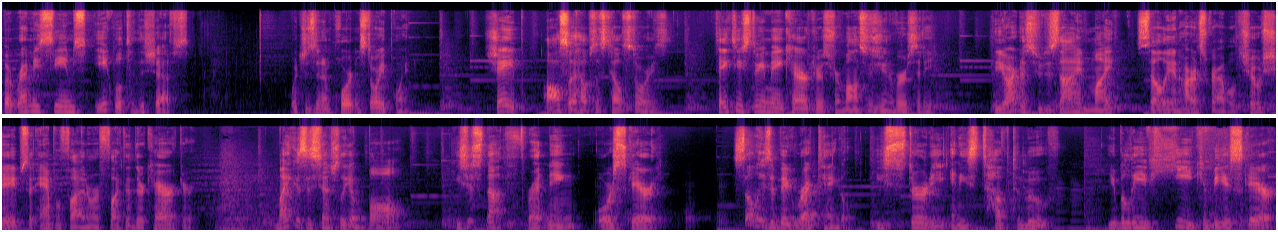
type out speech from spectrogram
But Remy seems equal to the chefs, which is an important story point. Shape also helps us tell stories. Take these three main characters from Monsters University. The artists who designed Mike, Sully, and Hardscrabble chose shapes that amplified and reflected their character. Mike is essentially a ball. He's just not threatening or scary. Sully's a big rectangle. He's sturdy and he's tough to move. You believe he can be a scare.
